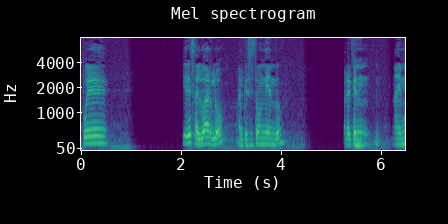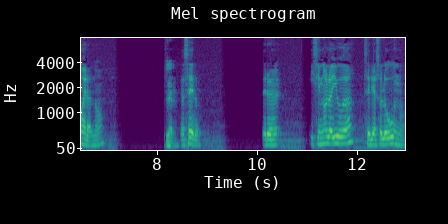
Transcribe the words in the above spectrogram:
puede... Quieres salvarlo, al que se está hundiendo, para que Sí. nadie muera, ¿no? Claro. De cero. Pero, y si no lo ayuda, sería solo uno.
